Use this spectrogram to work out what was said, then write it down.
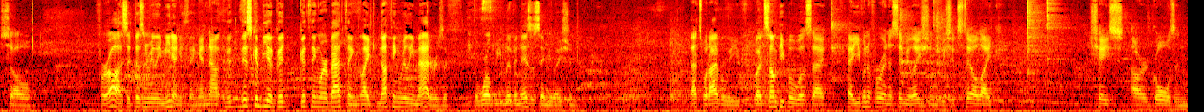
So, for us, it doesn't really mean anything. And now, th- this could be a good good thing or a bad thing. Like nothing really matters if the world we live in is a simulation. That's what I believe. But some people will say, hey, even if we're in a simulation, we should still like chase our goals and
